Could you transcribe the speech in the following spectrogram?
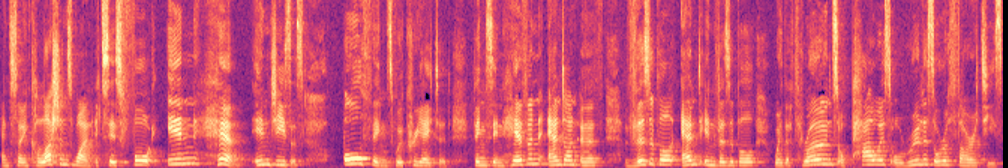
And so in Colossians 1, it says, For in him, in Jesus, all things were created, things in heaven and on earth, visible and invisible, whether thrones or powers or rulers or authorities.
